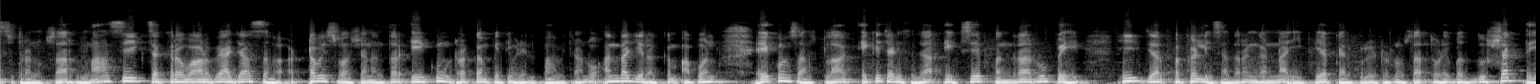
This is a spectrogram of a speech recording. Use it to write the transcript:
सूत्रानुसार मासिक चक्रवाढ व्याजासह अठ्ठावीस वर्षानंतर एकूण रक्कम किती मिळेल? पहा मित्रांनो अंदाजे रक्कम आपण एकोणसाठ लाख एक्केचाळीस हजार एकशे पंधरा रुपये ही जर पकडली साधारण गणना ई पी एफ कॅल्क्युलेटरनुसार थोडे बदलू शकते.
